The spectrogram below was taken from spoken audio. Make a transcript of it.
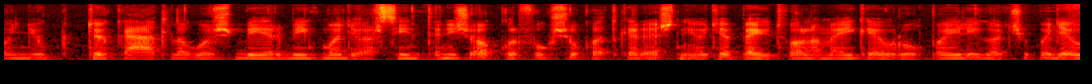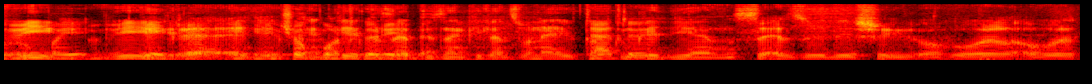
mondjuk tök átlagos bér még magyar szinten is, akkor fog sokat keresni, hogyha bejut valamelyik európai liga, vagy európai Vég, végre, végre igen, csoport 2019-ben eljutottunk Tehát, egy ilyen szerződésig, ahol, ahol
